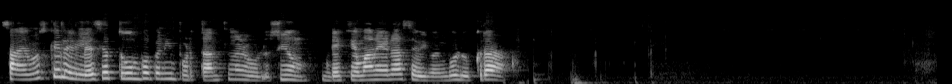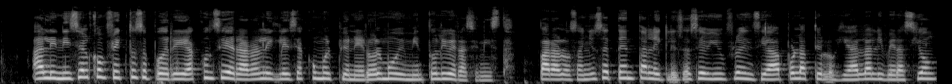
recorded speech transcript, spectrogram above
Sabemos que la Iglesia tuvo un papel importante en la revolución. ¿De qué manera se vio involucrada? Al inicio del conflicto se podría considerar a la Iglesia como el pionero del movimiento liberacionista. Para los años 70 la Iglesia se vio influenciada por la teología de la liberación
